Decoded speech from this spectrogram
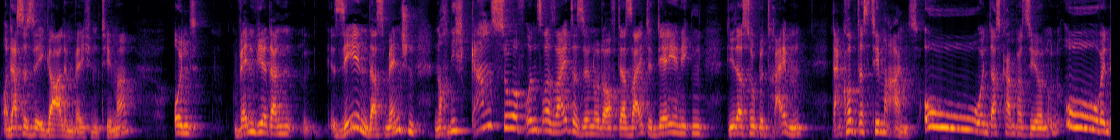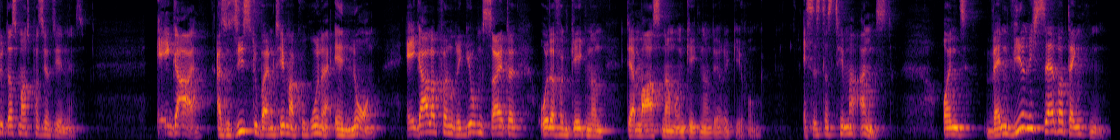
Und das ist egal in welchem Thema. Und wenn wir dann sehen, dass Menschen noch nicht ganz so auf unserer Seite sind oder auf der Seite derjenigen, die das so betreiben, dann kommt das Thema Angst. Oh, und das kann passieren. Und oh, wenn du das machst, passiert jenes. Egal. Also siehst du beim Thema Corona enorm. Egal ob von Regierungsseite oder von Gegnern der Maßnahmen und Gegnern der Regierung. Es ist das Thema Angst. Und wenn wir nicht selber denken,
